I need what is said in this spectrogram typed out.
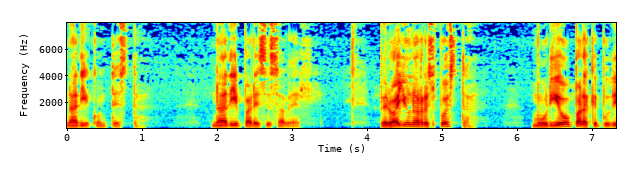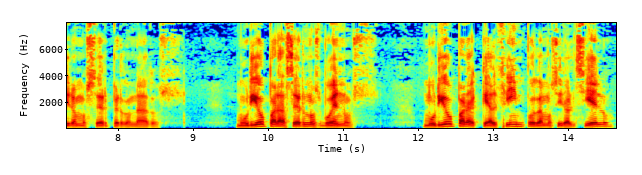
Nadie contesta. Nadie parece saber. Pero hay una respuesta. Murió para que pudiéramos ser perdonados. Murió para hacernos buenos. Murió para que al fin podamos ir al cielo,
